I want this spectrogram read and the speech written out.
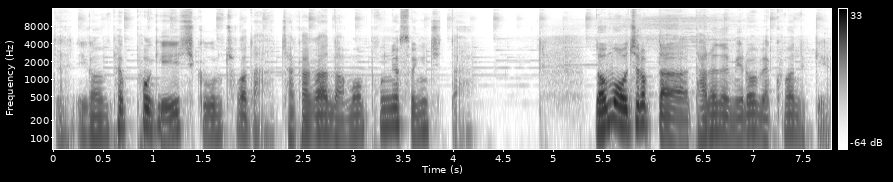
듯. 이건 팩폭이 19금 초과다. 작가가 너무 폭력성이 짙다. 너무 어지럽다. 다른 의미로 매콤한 느낌.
